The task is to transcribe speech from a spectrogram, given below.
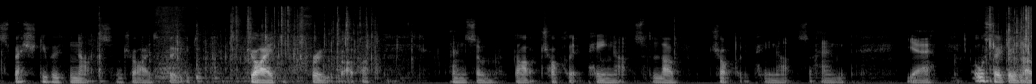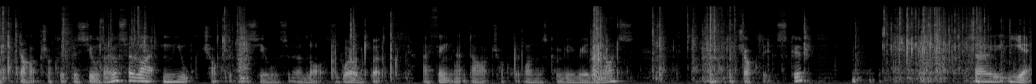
especially with nuts and dried food, dried fruit rather, and some dark chocolate peanuts. Love chocolate peanuts and yeah also do love dark chocolate Bazils i also like milk chocolate Bazils a lot as well but i think that dark chocolate ones can be really nice if the chocolate is good. So yeah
